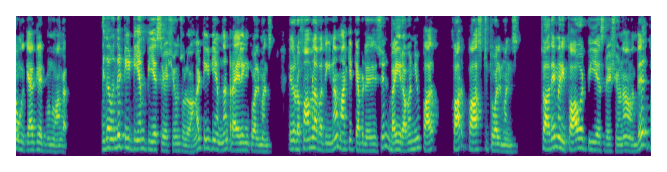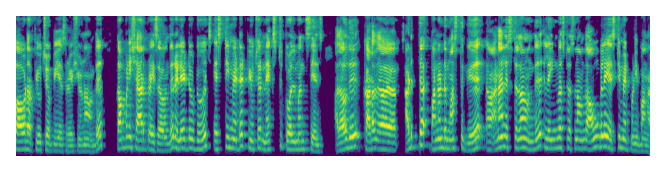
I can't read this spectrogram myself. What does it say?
அவங்க கேல்குலேட் பண்ணுவாங்க. இதை வந்து டிடிஎம் பிஎஸ் ரேஷியோன்னு சொல்லுவாங்க. டிடிஎம் தான் ட்ரையலிங் டுவெல் மந்த்ஸ் இதோட ஃபார்முலா பார்த்தீங்கன்னா market capitalisation by revenue for past twelve months so அதே மாதிரி ஃபார்வர்ட் பிஎஸ் ரேஷியோனா வந்து ஃபார்வர்ட் ஆர் ஃபியூச்சர் பிஎஸ் ரேஷியோனா வந்து கம்பெனி ஷேர் ப்ரைஸை வந்து relative to its estimated future next twelve months sales அதாவது கட அடுத்த பன்னெண்டு மாசத்துக்கு அனாலிஸ்ட் எல்லாம் வந்து இல்லை இன்வெஸ்டர்ஸ்லாம் வந்து அவங்களே எஸ்டிமேட் பண்ணிப்பாங்க.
